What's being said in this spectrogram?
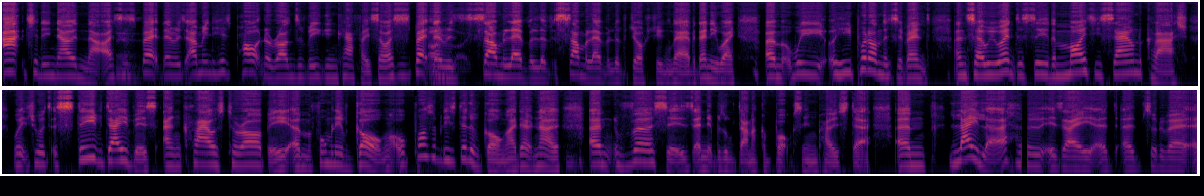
actually known that. I suspect there is. I mean, his partner runs a vegan cafe, so I suspect there is some level of some level of joshing there. But anyway, um, we he put on this event, and so we went to see the Mighty Sound Clash, which was Steve Davis and Kavus Torabi, um, formerly of Gong, or possibly still of Gong, I don't know, um, versus, and it was all done like a boxing poster. Um, Layla, who is a, a, a sort of a, a,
